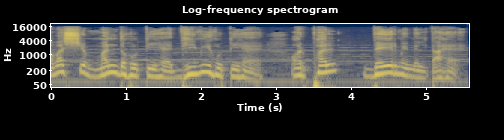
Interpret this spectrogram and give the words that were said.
अवश्य मंद होती है, धीमी होती है और फल देर में मिलता है।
